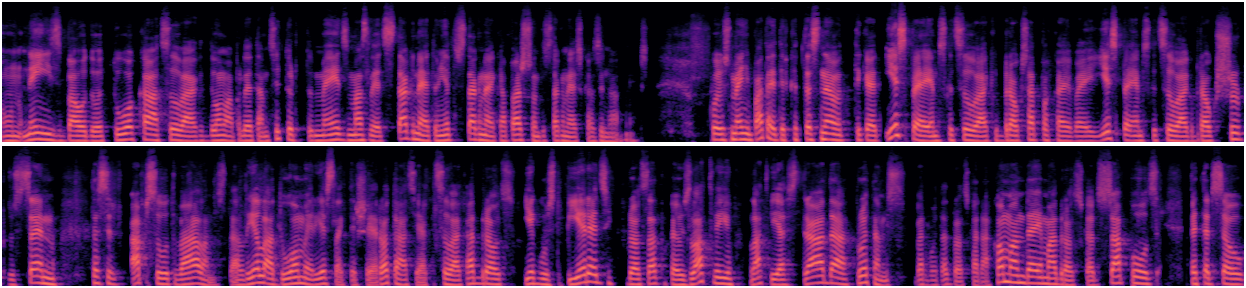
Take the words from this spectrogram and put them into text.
un neizbaudot to, kā cilvēki domā par lietām citur, tu mēģini mazliet stagnēt, un, ja tu stagnē kā persona, tu stagnēsi kā zinātnieks. Ko jūs mēģināt pateikt, ir, ka tas nav tikai iespējams, ka cilvēki brauks atpakaļ, vai iespējams, ka cilvēki brauks šurp uz cenu. Tas ir absolūti vēlams. Tā lielā doma ir ieslēgties šajā rotācijā, ka cilvēki atbrauc, iegūst pieredzi, brauc atpakaļ uz Latviju, Latvijā strādā. Protams, varbūt atbrauc kādā komandējumā, atbrauc kādu sapulci, bet ar savu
